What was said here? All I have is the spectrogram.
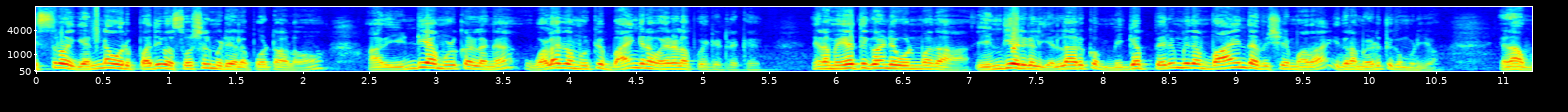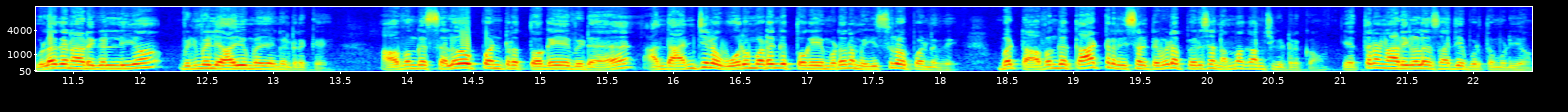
இஸ்ரோ என்ன ஒரு பதிவை சோஷியல் மீடியாவில் போட்டாலும் அது இந்தியா முழுக்க இல்லைங்க உலகம் முழுக்க பயங்கர வைரலாக போய்கிட்டு இருக்கு. இது நம்ம ஏற்றுக்க வேண்டிய உண்மை தான் இந்தியர்கள் எல்லாருக்கும் மிக பெருமிதம் வாய்ந்த விஷயமா தான் இதை நம்ம எடுத்துக்க முடியும். ஏன்னா உலக நாடுகள்லேயும் விண்வெளி ஆய்வு மையங்கள் இருக்குது அவங்க செலவு பண்ணுற தொகையை விட அந்த அஞ்சில் ஒரு மடங்கு தொகையை மட்டும் நம்ம இஸ்ரோ பண்ணுது. பட் அவங்க காட்டுற ரிசல்ட்டை விட பெருசாக நம்ம காமிச்சிக்கிட்டு இருக்கோம். எத்தனை நாடுகளை சாத்தியப்படுத்த முடியும்?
